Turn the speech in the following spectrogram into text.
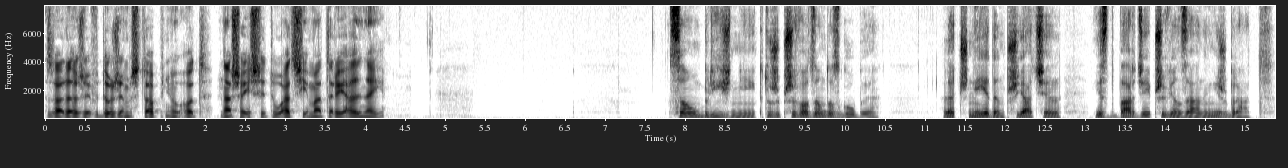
zależy w dużym stopniu od naszej sytuacji materialnej. Są bliźni, którzy przywodzą do zguby, lecz nie jeden przyjaciel jest bardziej przywiązany niż brat.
